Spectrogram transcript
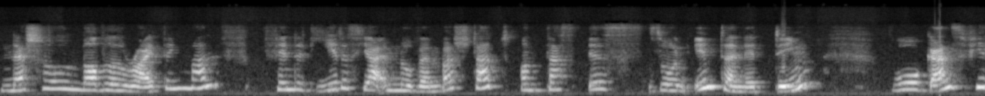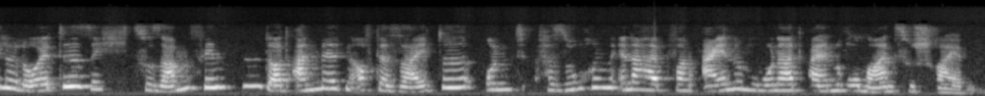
National Novel Writing Month, findet jedes Jahr im November statt und das ist so ein Internetding, wo ganz viele Leute sich zusammenfinden, dort anmelden auf der Seite und versuchen innerhalb von einem Monat einen Roman zu schreiben.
